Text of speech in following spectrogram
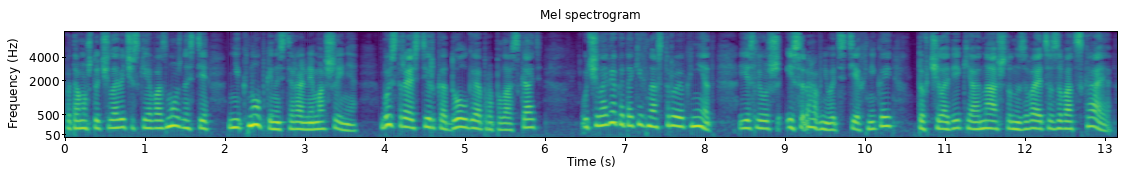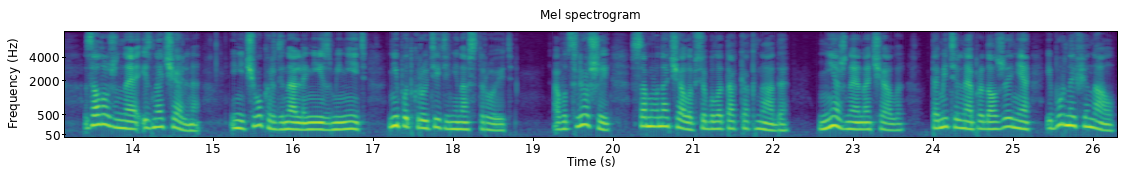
потому что человеческие возможности не кнопки на стиральной машине. Быстрая стирка, долгая, прополоскать. У человека таких настроек нет. Если уж и сравнивать с техникой, то в человеке она, что называется, заводская, заложенная изначально, и ничего кардинально не изменить, не подкрутить и не настроить. А вот с Лешей с самого начала все было так, как надо. Нежное начало, томительное продолжение и бурный финал,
